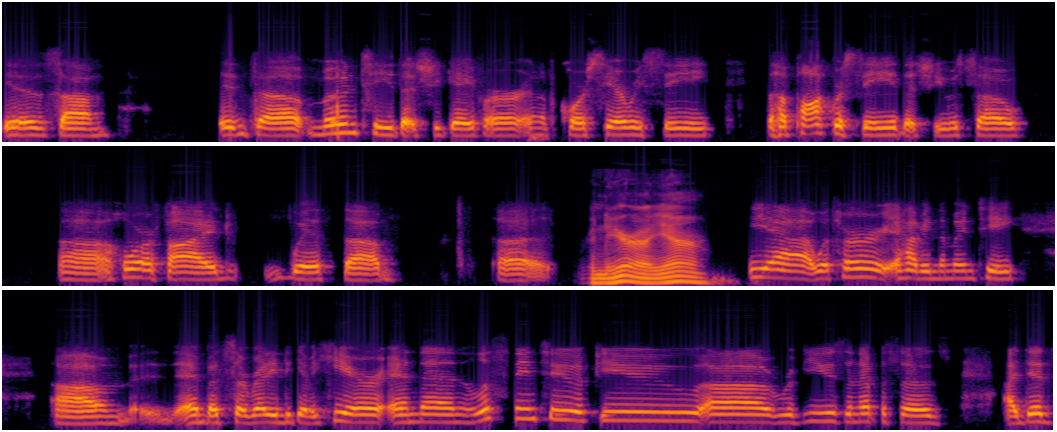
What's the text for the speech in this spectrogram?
is um, in the moon tea that she gave her, and of course here we see the hypocrisy that she was so uh, horrified with. Um, uh, Rhaenyra, yeah. yeah, with her having the moon tea, um, and but so ready to give it here. And then listening to a few uh, reviews and episodes, I did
